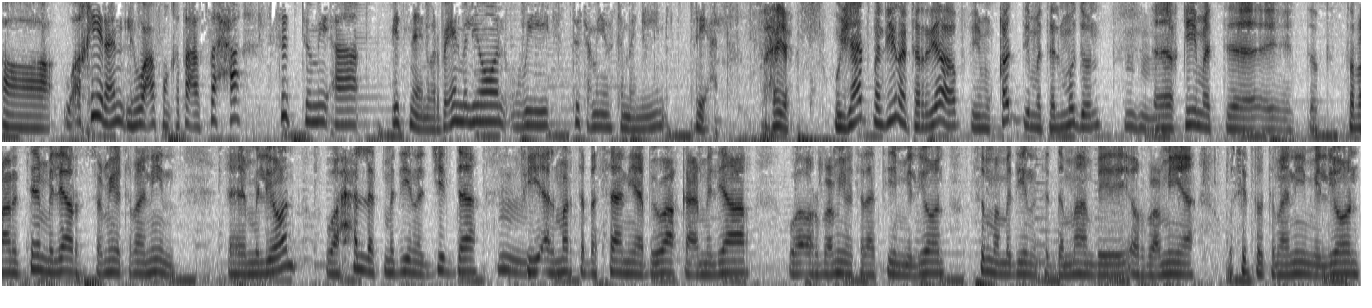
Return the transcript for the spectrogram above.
آه وأخيرا اللي هو عفوا قطاع الصحة 642 مليون و980 ريال. صحيح. وجهت مدينة الرياض في مقدمة المدن آه، قيمة آه، طبعا 2 مليار 980 آه، مليون وحلت مدينة جدة في المرتبة الثانية بواقع مليار و430 مليون ثم مدينة الدمام ب 486 مليون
